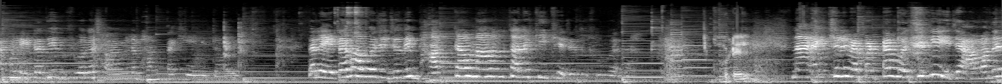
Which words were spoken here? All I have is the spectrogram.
এখন এটা দিয়ে দুপুরবেলা সবাই মিলে ভাতটা খেয়ে নিতে হবে। তাহলে এটা ভাবো যে যদি ভাতটাও না হতো, তাহলে কি খেতে দুপুরবেলা? হোটেল। না অ্যাকচুয়ালি ব্যাপারটা হয়েছে কি যে আমাদের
